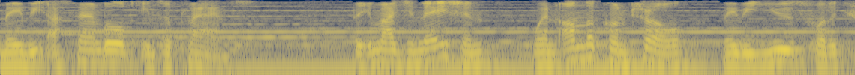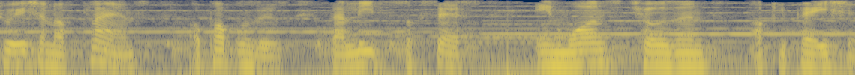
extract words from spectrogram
may be assembled into plans. The imagination when under control, may be used for the creation of plans or purposes that lead to success in one's chosen occupation.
